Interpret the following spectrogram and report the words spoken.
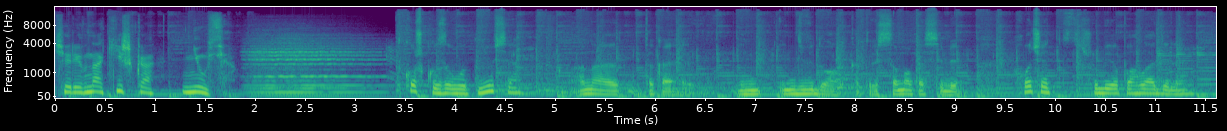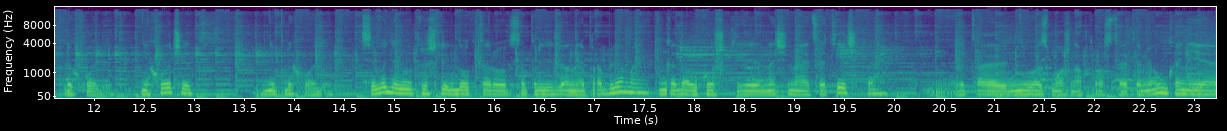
чарівна кішка Нюся. Кошку зовут Нюся. Она такая ин- индивидуалка, то есть сама по себе. Хочет, чтобы ее погладили, приходит. Не хочет, не приходит. Сегодня мы пришли к доктору с определенной проблемой. Когда у кошки начинается течка, это невозможно просто. Это мяуканье,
